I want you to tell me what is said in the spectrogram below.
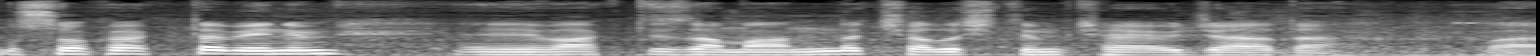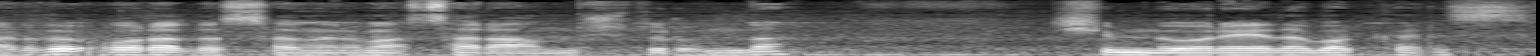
Bu sokakta benim e, vakti zamanında çalıştığım çay ocağı da vardı. Orada sanırım hasar almış durumda. Şimdi oraya da bakarız.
